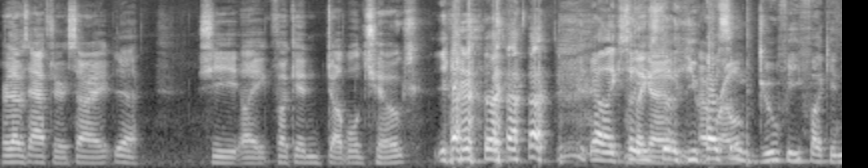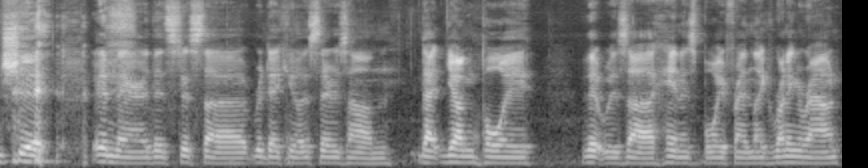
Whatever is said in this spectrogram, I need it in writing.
or that was after. Sorry, yeah. She like fucking double choked. Yeah, yeah. Like so, like, you a- still you have some goofy fucking shit in there that's just uh, ridiculous. There's um that young boy that was uh, Hannah's boyfriend, like running around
